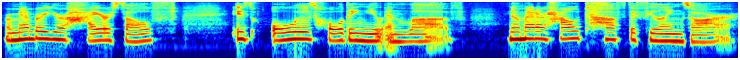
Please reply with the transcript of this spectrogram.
Remember, your higher self is always holding you in love, no matter how tough the feelings are.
